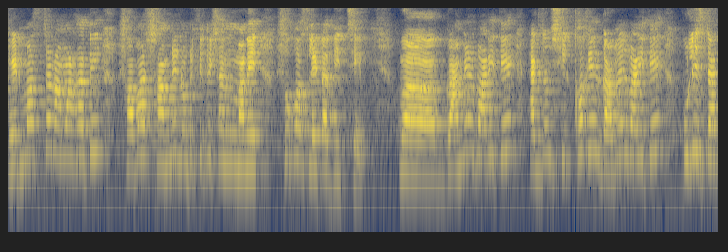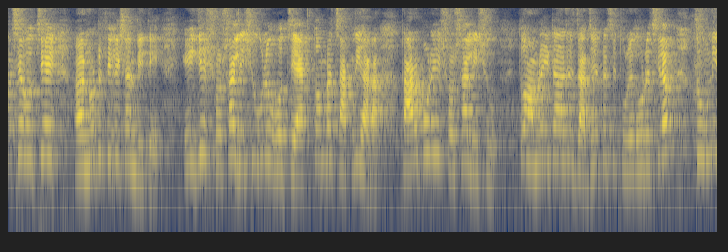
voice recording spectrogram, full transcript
হেডমাস্টার আমার হাতে সবার সামনে নোটিফিকেশান মানে শোকস লেটার দিচ্ছে। গ্রামের বাড়িতে, একজন শিক্ষকের গ্রামের বাড়িতে পুলিশ যাচ্ছে হচ্ছে নোটিফিকেশান দিতে। এই যে সোশ্যাল ইস্যুগুলো হচ্ছে, এক তো আমরা চাকরিহারা, তারপরে এই সোশ্যাল ইস্যু তো আমরা এটা আজ জাজের কাছে তুলে ধরেছিলাম। তো উনি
